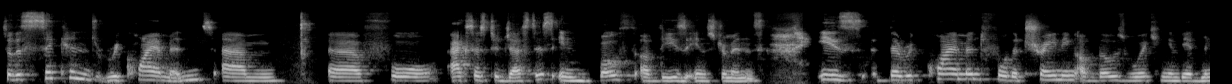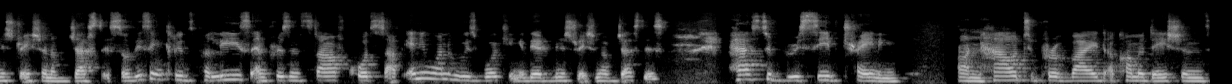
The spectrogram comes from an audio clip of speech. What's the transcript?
So the second requirement um, uh, for access to justice in both of these instruments is the requirement for the training of those working in the administration of justice. So, this includes police and prison staff, court staff, anyone who is working in the administration of justice has to receive training on how to provide accommodations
